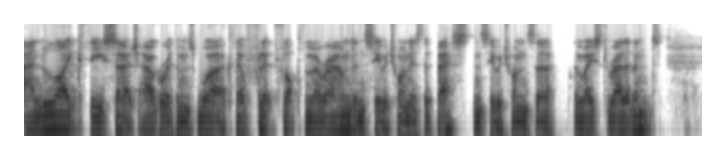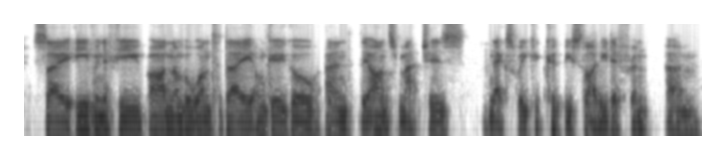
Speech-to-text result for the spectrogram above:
And like the search algorithms work, they'll flip flop them around and see which one is the best and see which one's the, the most relevant. So even if you are number one today on Google and the answer matches next week, it could be slightly different. Um,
